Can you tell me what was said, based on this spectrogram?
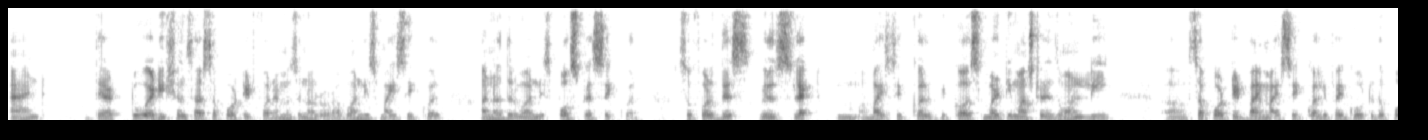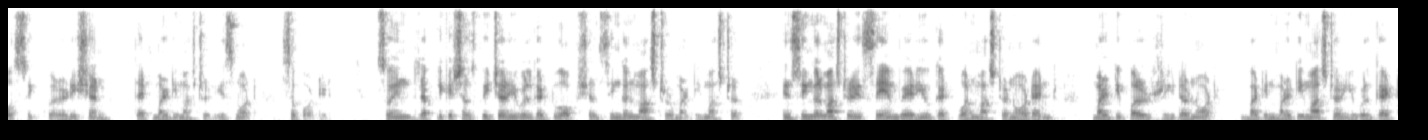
and there are two editions are supported for Amazon Aurora. One is MySQL, another one is PostgreSQL. So for this, we'll select MySQL because multi-master is only uh, supported by MySQL. If I go to the PostgreSQL edition, that multi-master is not supported. So in replications feature, you will get two options, single master or multi-master. In single master is same where you get one master node and multiple reader node. But in multi-master, you will get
